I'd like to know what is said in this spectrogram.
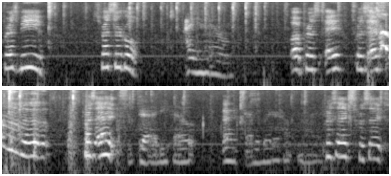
Press B. Press circle. I am. Oh, press A. Press X. Press X. Daddy help. X. Daddy better help my. Press X. Press X.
